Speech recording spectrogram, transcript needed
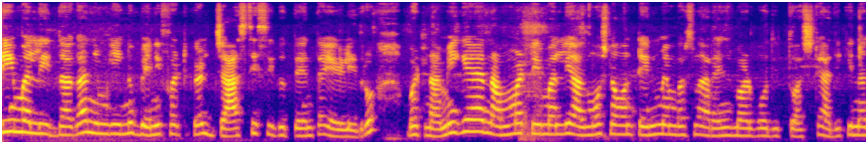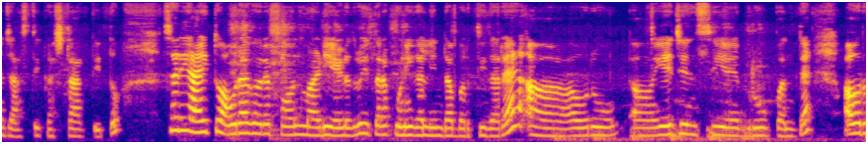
ಟೀಮಲ್ಲಿ ಇದ್ದಾಗ ನಿಮಗೆ ಇನ್ನೂ ಬೆನಿಫಿಟ್ಗಳು ಜಾಸ್ತಿ ಸಿಗುತ್ತೆ ಅಂತ ಹೇಳಿದರು. ಬಟ್ ನಮಗೆ, ನಮ್ಮ ಟೀಮಲ್ಲಿ ಆಲ್ಮೋಸ್ಟ್ ನಾವು ಒಂದು ಟೆನ್ ಮೆಂಬರ್ಸ್ನ ಅರೇಂಜ್ ಮಾಡ್ಬೋದಿತ್ತು ಅಷ್ಟೇ. ಅದಕ್ಕಿಂತ ಜಾಸ್ತಿ ಕಷ್ಟ ಆಗ್ತಿತ್ತು. ಸರಿ, ಆಯಿತು. ಅವರಾಗವರೇ ಫೋನ್ ಮಾಡಿ ಹೇಳಿದ್ರು. ಈ ಥರ ಕುಣಿಗಲ್ಲಿಂದ ಬರ್ತಿದ್ದಾರೆ ಅವರು ಏಜೆನ್ಸಿ ಗ್ರೂಪ್ ಅಂತೆ. ಅವರು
